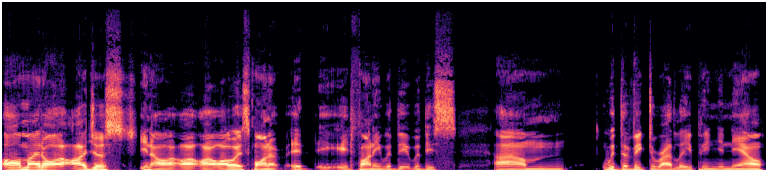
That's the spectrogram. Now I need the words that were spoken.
Oh, mate, I, I just, you know, I, I always find it, it, it funny with, with this, um, with the Victor Radley opinion. Now,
